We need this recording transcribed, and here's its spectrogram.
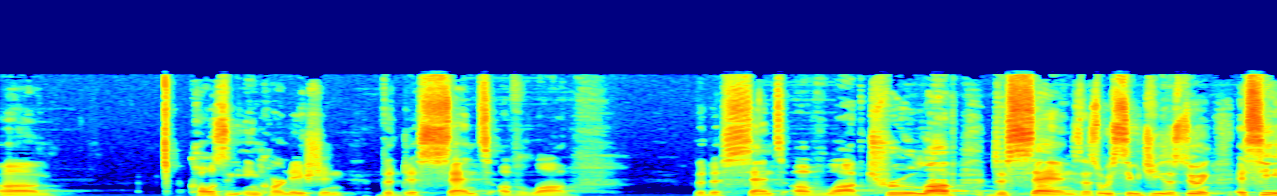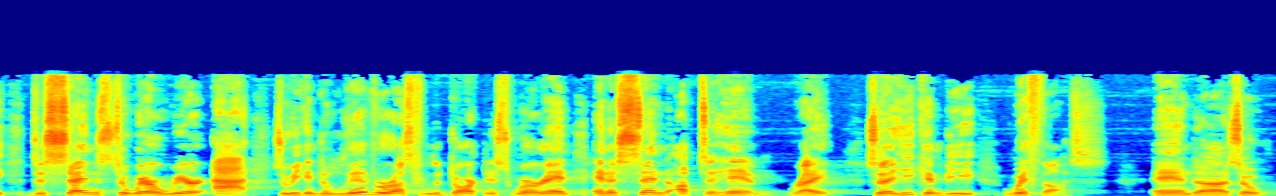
um, calls the incarnation the descent of love. The descent of love. True love descends. That's what we see Jesus doing, is he descends to where we're at so he can deliver us from the darkness we're in and ascend up to him, right? So that he can be with us. And uh, so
